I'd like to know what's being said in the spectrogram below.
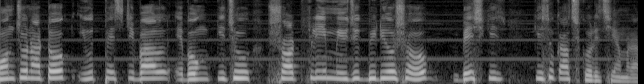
মঞ্চ নাটক, ইউথ ফেস্টিভ্যাল এবং কিছু শর্ট ফিল্ম, মিউজিক ভিডিও সহ বেশ কিছু কাজ করেছি আমরা।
